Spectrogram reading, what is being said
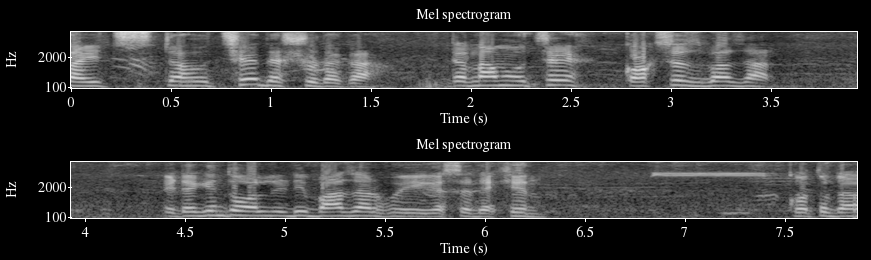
সাইজটা হচ্ছে দেড়শো টাকা। এটার নাম হচ্ছে কক্সেস বাজার। এটা কিন্তু অলরেডি বাজার হয়ে গেছে দেখেন। কতটা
